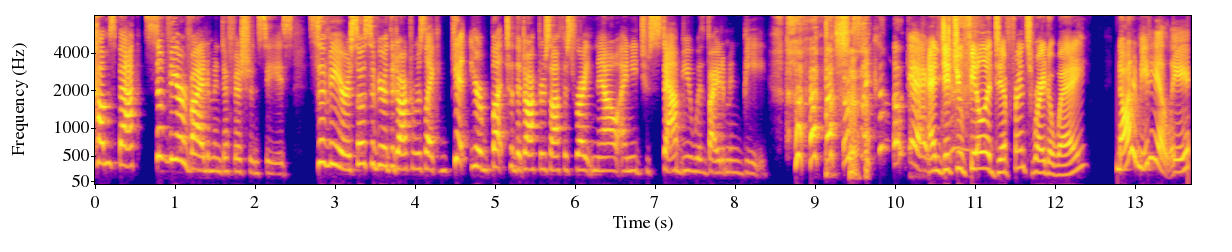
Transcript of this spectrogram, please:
Comes back severe vitamin deficiencies. Severe, so severe the doctor was like, get your butt to the doctor's office right now. I need to stab you with vitamin B. I was like, okay. And did you feel a difference right away? Not immediately.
